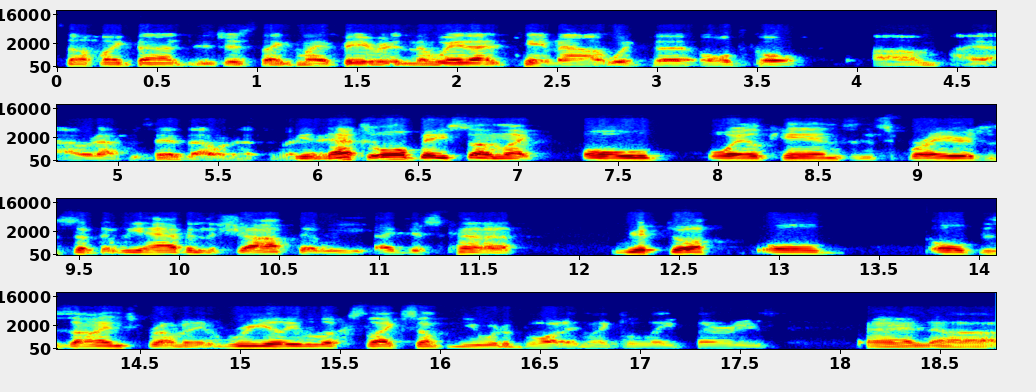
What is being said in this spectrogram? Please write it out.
stuff like that is just like my favorite. And the way that came out with the old Gulf, um, I, I would have to say that would have to be Yeah, that's all based on like old oil cans and sprayers and stuff that we have in the shop that we I just kind of ripped off old old designs from and it really looks like something you would have bought in like the late 30s and uh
